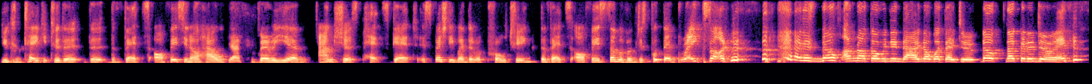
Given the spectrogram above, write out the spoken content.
you can take it to the the, the vet's office. You know how yes. very um, anxious pets get especially when they're approaching the vet's office. Some of them just put their brakes on. And it's nope i'm not going in there. I know what they do. Nope not going to do it.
